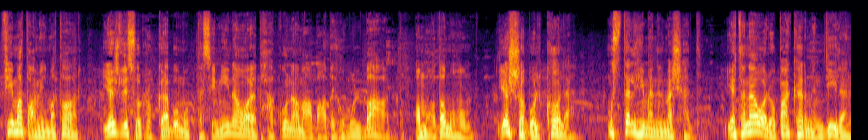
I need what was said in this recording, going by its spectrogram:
في مطعم المطار يجلس الركاب مبتسمين ويضحكون مع بعضهم البعض ومعظمهم يشرب الكولا مستلهما المشهد. يتناول باكر منديلا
